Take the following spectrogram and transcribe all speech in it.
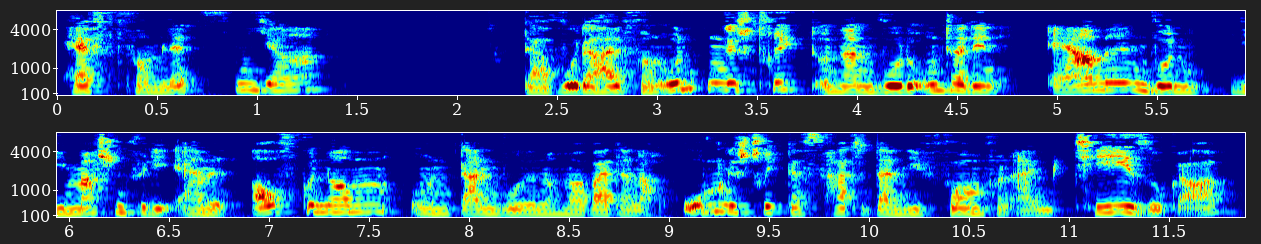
Heft vom letzten Jahr. Da wurde halt von unten gestrickt und dann wurde unter den Ärmeln wurden die Maschen für die Ärmel aufgenommen und dann wurde nochmal weiter nach oben gestrickt. Das hatte dann die Form von einem T sogar.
